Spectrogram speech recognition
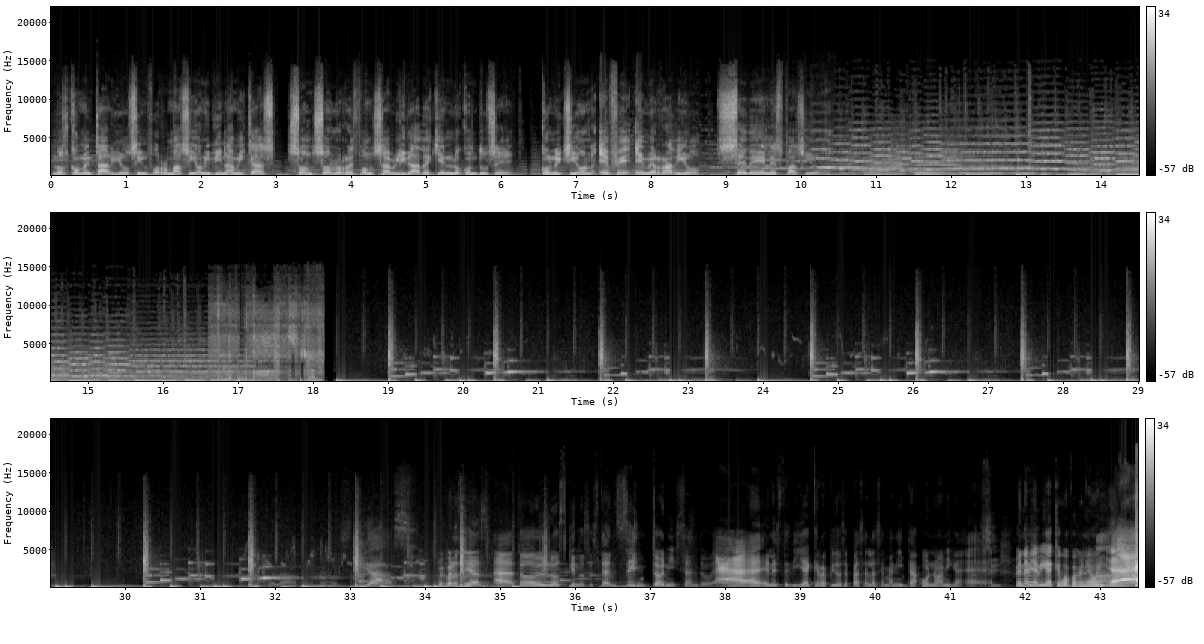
Los comentarios, información y dinámicas son solo responsabilidad de quien lo conduce. Conexión FM Radio, cede el espacio. Que nos están sintonizando ah, en este día. Qué rápido se pasa la semanita, ¿o no, amiga? Ah, sí. Ven a mi amiga, qué guapa viene hoy. Ah,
